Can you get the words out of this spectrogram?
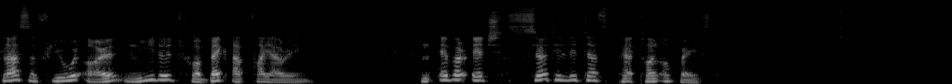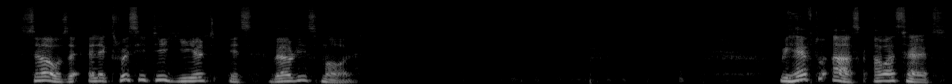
plus the fuel oil needed for backup firing. An average 30 liters per ton of waste. So the electricity yield is very small. We have to ask ourselves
